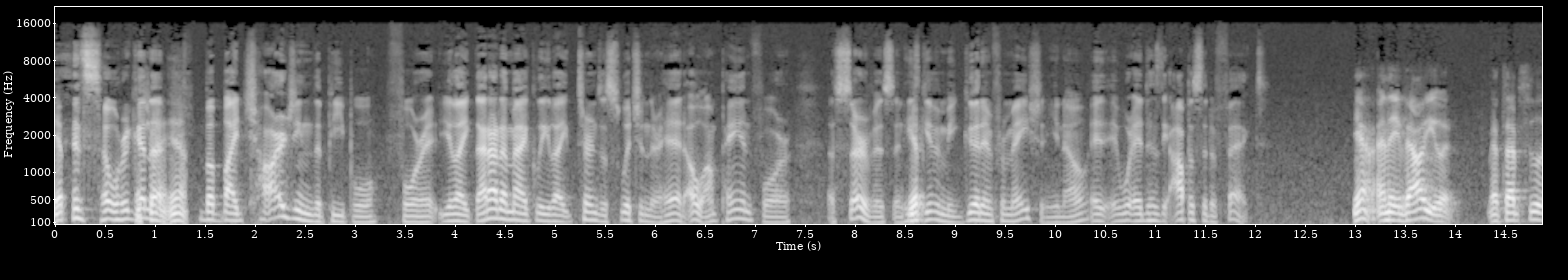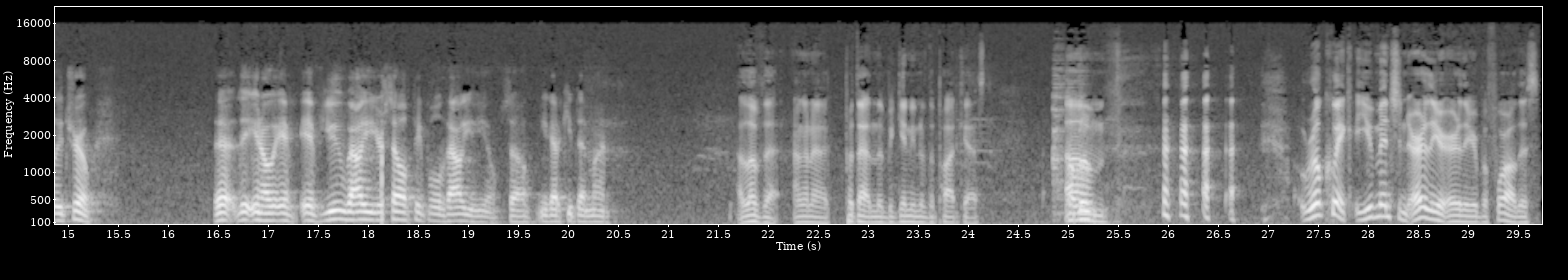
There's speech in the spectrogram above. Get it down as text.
yep and so we're going right, to yeah. but by charging the people for it you're like that automatically like turns a switch in their head oh i'm paying for a service and he's Yep. giving me good information. You know, it, it it has the opposite effect. Yeah, and they value it. That's absolutely true. You know, if if you value yourself, people will value you. So you got to keep that in mind. I love that. I'm gonna put that in the beginning of the podcast. Um, real quick, you mentioned earlier, earlier before all this,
